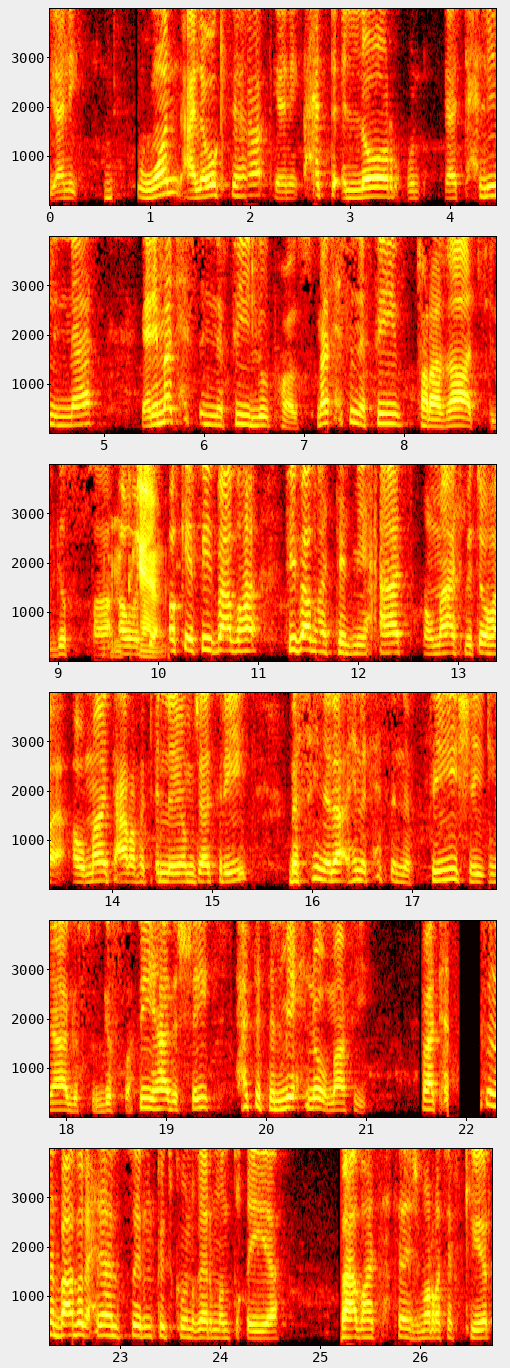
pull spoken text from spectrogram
يعني 1 على وقتها يعني حتى ال lore يعني تحليل الناس يعني ما تحس إنه في loopholes ما تحس إنه في فراغات في القصة أو أشياء. okay في بعضها في بعضها تلميحات أو ما أثبتوها أو ما تعرفت إلا يوم جاء 3 بس هنا لا هنا تحس إنه في شيء ناقص في القصة في هذا الشيء حتى تلميح له ما في. فتحس إن بعض الأحداث اللي تصير ممكن تكون غير منطقية بعضها تحتاج مرة تفكير.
